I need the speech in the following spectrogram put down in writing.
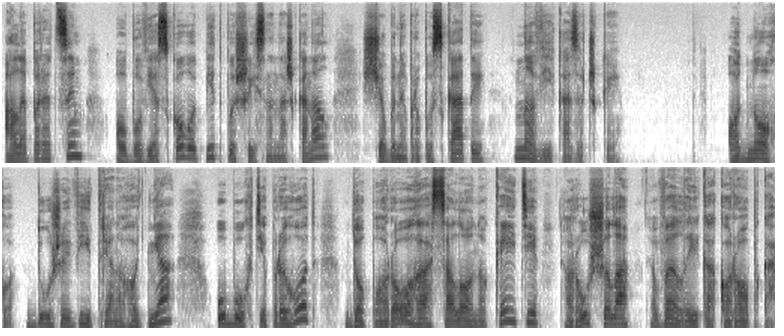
Але перед цим обов'язково підпишись на наш канал, щоб не пропускати нові казочки. Одного дуже вітряного дня у бухті пригод до порога салону Кейті рушила велика коробка.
